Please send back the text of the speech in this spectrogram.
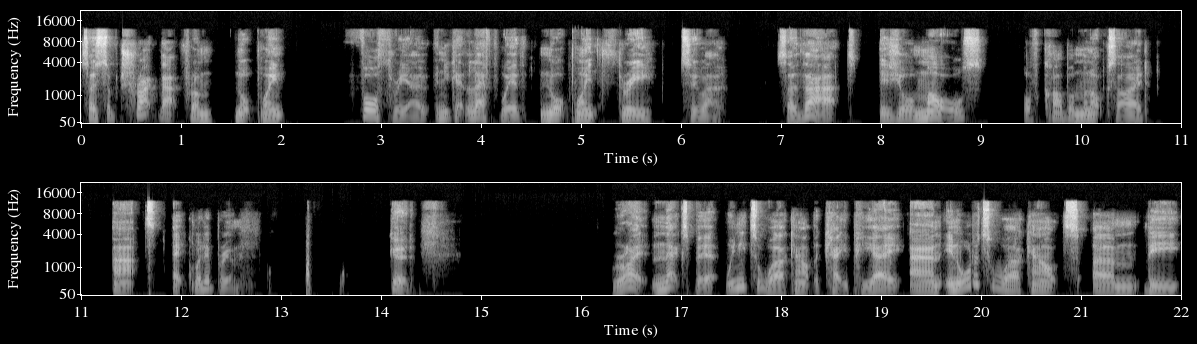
So subtract that from 0.430 and you get left with 0.320. So that is your moles of carbon monoxide at equilibrium. Good. Right, next bit, we need to work out the KPA. And in order to work out um, the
